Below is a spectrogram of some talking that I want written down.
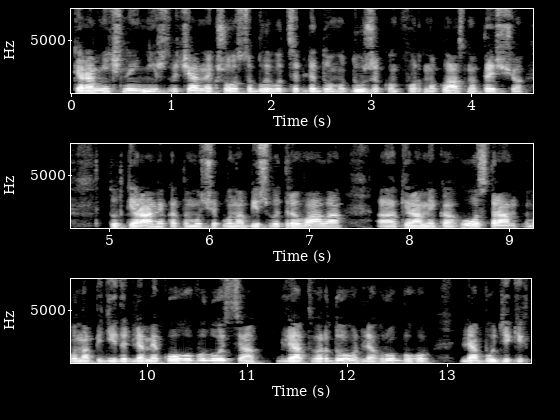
Керамічний ніж. Звичайно, якщо особливо це для дому, дуже комфортно, класно. Те, що тут кераміка, тому що вона більш витривала. Кераміка гостра, вона підійде для м'якого волосся, для твердого, для грубого, для будь-яких,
